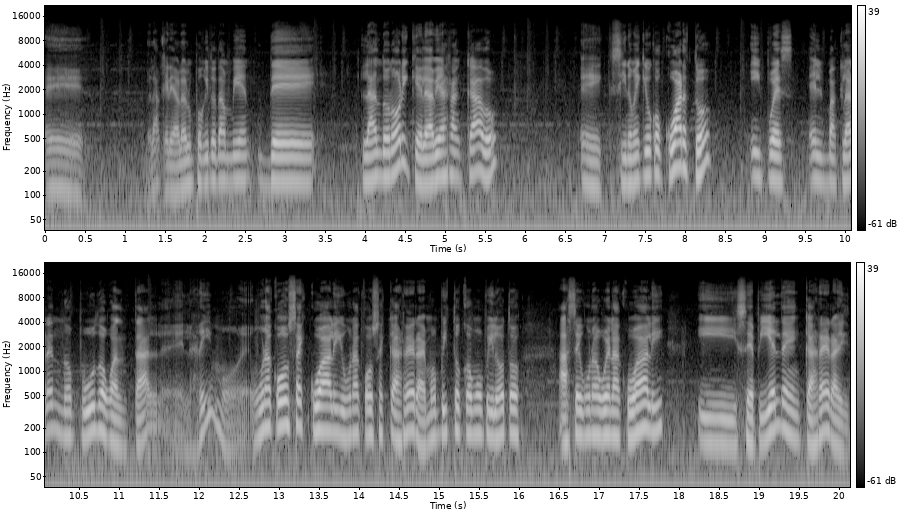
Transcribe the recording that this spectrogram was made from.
Eh. Quería hablar un poquito también de Lando Norris, que le había arrancado eh, si no me equivoco, cuarto. Y pues el McLaren no pudo aguantar el ritmo. Una cosa es quali, una cosa es carrera. Hemos visto cómo pilotos hacen una buena quali y se pierden en carrera. El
